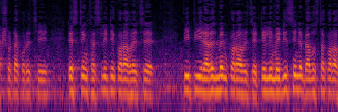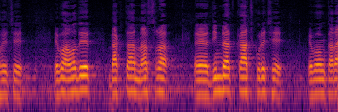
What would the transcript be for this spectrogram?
একশোটা করেছি টেস্টিং ফ্যাসিলিটি করা হয়েছে পিপির অ্যারেঞ্জমেন্ট করা হয়েছে টেলিমেডিসিনের ব্যবস্থা করা হয়েছে এবং আমাদের ডাক্তার, নার্সরা দিনরাত কাজ করেছে এবং তারা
